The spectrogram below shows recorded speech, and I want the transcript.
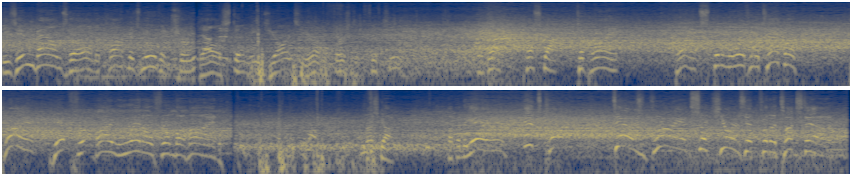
He's inbounds, though, and the clock is moving. Sure. Dallas still needs yards here on first and 15. Again, Prescott to Bryant. Bryant spinning away from the tackle. Bryant hit by Weddle from behind. Prescott up in the air. It's caught. Dez Bryant secures it for the touchdown.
